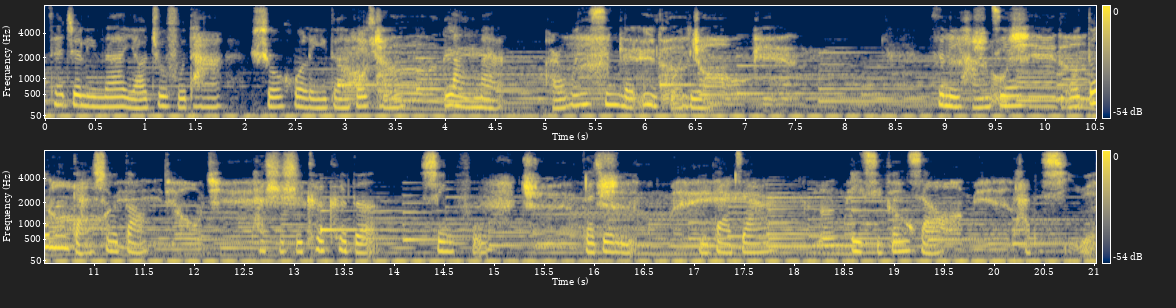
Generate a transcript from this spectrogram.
在这里呢，也要祝福她收获了一段非常浪漫而温馨的异国恋。字里行间，我都能感受到他时时刻刻的幸福。在这里，与大家一起分享他的喜悦。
